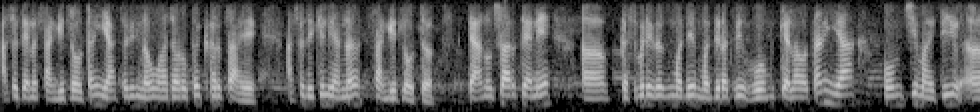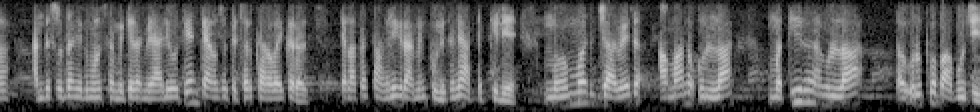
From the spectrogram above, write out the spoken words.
असं त्यानं सांगितलं होतं आणि यासाठी नऊ हजार रुपये खर्च आहे असं देखील यानं सांगितलं होतं. त्यानुसार त्याने अं, कसबे डिग्रजमध्ये मध्यरात्री होम केला होता आणि या होमची माहिती अंधश्रद्धा निर्मूलन समितीला मिळाली होती आणि त्यानुसार त्याच्यावर कारवाई करत त्याला आता सांगली ग्रामीण पोलिसांनी अटक केली आहे. मोहम्मद जावेद अमान उल्ला मतीर उल्ला उर्फ बाबूजी.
